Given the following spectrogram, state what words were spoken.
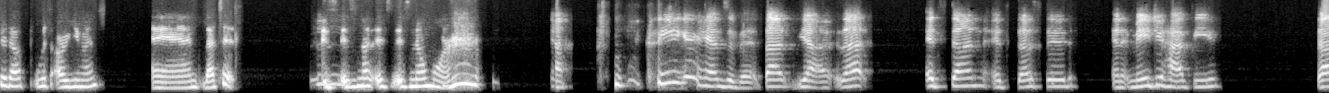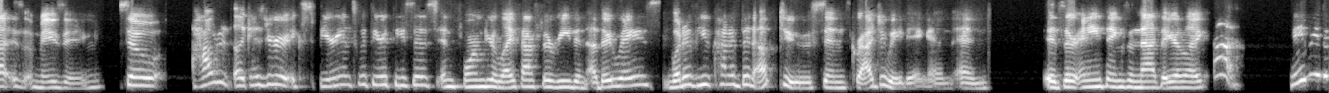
it up with arguments, and that's it. It's, it's not. It's, it's no more. yeah, cleaning your hands a bit. That yeah, that it's done. It's dusted, and it made you happy. That is amazing. So how did like has your experience with your thesis informed your life after Reed in other ways what have you kind of been up to since graduating and and is there any things in that that you're like ah maybe the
